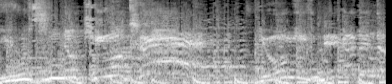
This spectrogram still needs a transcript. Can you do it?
유신도 킹오크래! 용이 내가 된다!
